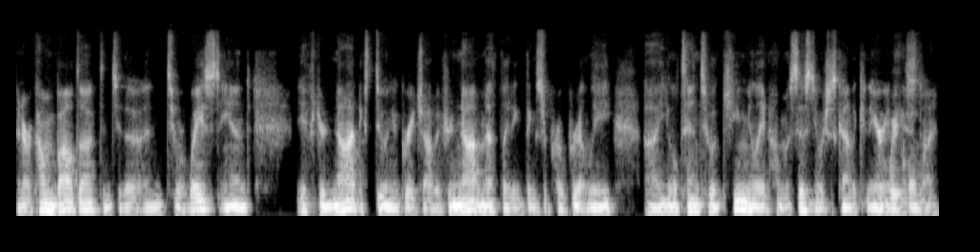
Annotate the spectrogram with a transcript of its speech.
in our common bile duct into the into our waste. And if you're not doing a great job, if you're not methylating things appropriately, uh, you'll tend to accumulate homocysteine, which is kind of the canary in the coal mine.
